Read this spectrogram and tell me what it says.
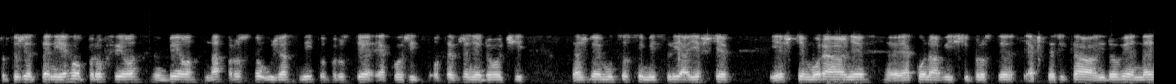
protože ten jeho profil byl naprosto úžasný, to prostě jako říct otevřeně do očí každému, co si myslí a ještě ještě morálně jako na výši, prostě, jak se říká lidově, ne,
